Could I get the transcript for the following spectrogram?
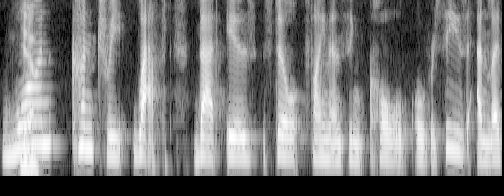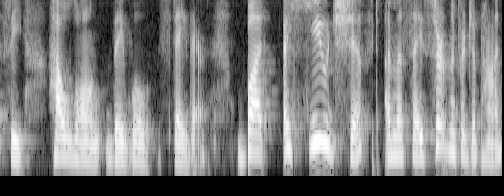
One country left that is still financing coal overseas, and let's see how long they will stay there. But a huge shift, I must say, certainly for Japan.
